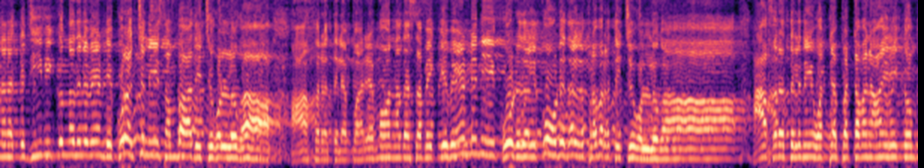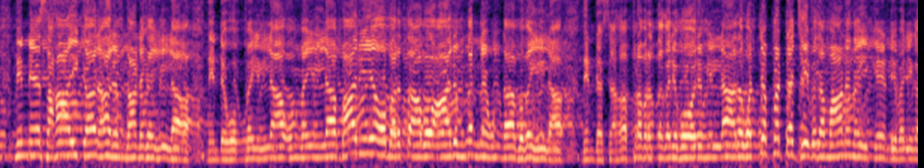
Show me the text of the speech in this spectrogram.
നിനക്ക് ജീവിക്കുന്നതിന് വേണ്ടി കുറച്ച് നീ സമ്പാദിച്ചു കൊള്ളുക. ആഖിറത്തിലെ പരമോന്നത സഭയ്ക്ക് വേണ്ടി നീ കൂടുതൽ കൂടുതൽ പ്രവർത്തിച്ചു കൊള്ളുക. ആഖിറത്തിൽ നീ ഒറ്റപ്പെട്ടവനായിരിക്കും. നിന്നെ സഹായിക്കാൻ ആരും കാണുകയില്ല. നിന്റെ ഉപ്പയില്ല ഉമ്മയില്ല ഭാര്യയോ ഭർത്താവോ ആരും തന്നെ ഉണ്ടാവുകയില്ല. നിന്റെ സഹപ്രവർത്തകര് പോലും ഇല്ലാതെ ഒറ്റപ്പെട്ട ജീവിതമാണ് നയിക്കേണ്ടി വരിക.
